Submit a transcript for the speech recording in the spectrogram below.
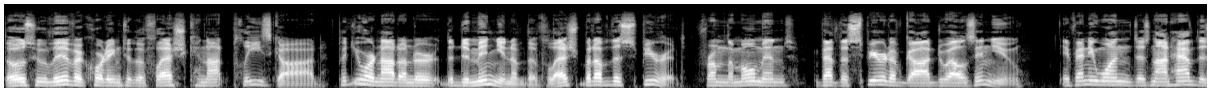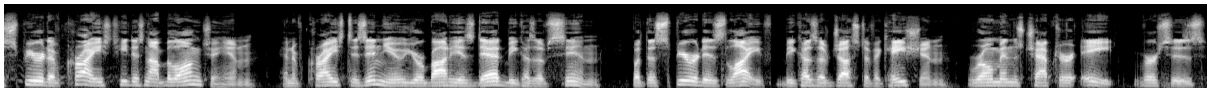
Those who live according to the flesh cannot please God. But you are not under the dominion of the flesh, but of the Spirit, from the moment that the Spirit of God dwells in you. If anyone does not have the Spirit of Christ, he does not belong to him. And if Christ is in you, your body is dead because of sin, but the Spirit is life because of justification. Romans chapter 8, verses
